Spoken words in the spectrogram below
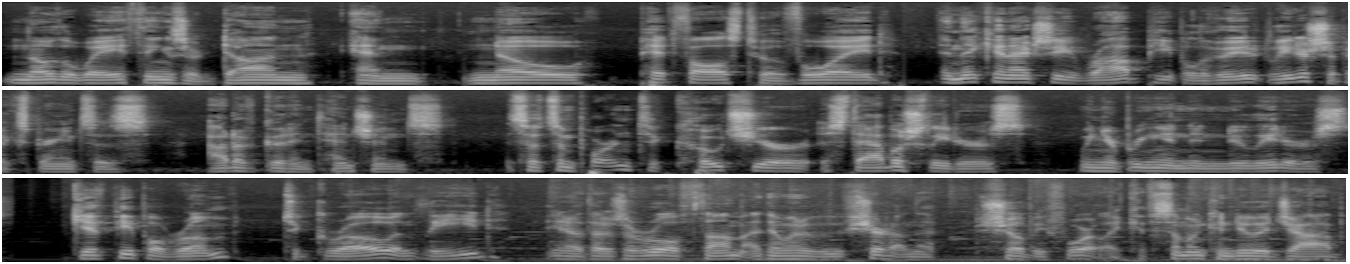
know the way things are done and know pitfalls to avoid and they can actually rob people of leadership experiences out of good intentions. So it's important to coach your established leaders when you're bringing in new leaders. Give people room to grow and lead. You know, there's a rule of thumb. I think we've shared on the show before, like if someone can do a job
